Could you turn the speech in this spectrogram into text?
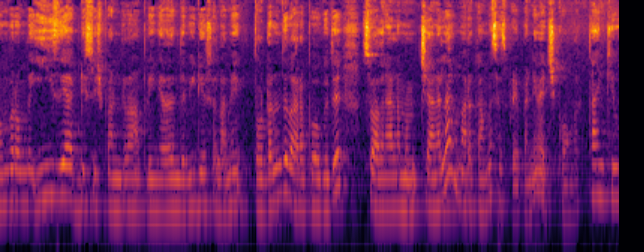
ரொம்ப ரொம்ப ஈஸியாக எப்படி ஸ்டிச் பண்ணுறோம் அப்படிங்கிறது இந்த வீடியோஸ் எல்லாமே தொடர்ந்து வரப்போகுது. ஸோ அதனால் நம்ம சேனலை மறக்காமல் சப்ஸ்கிரைப் பண்ணி வச்சுக்கோங்க. தேங்க்யூ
